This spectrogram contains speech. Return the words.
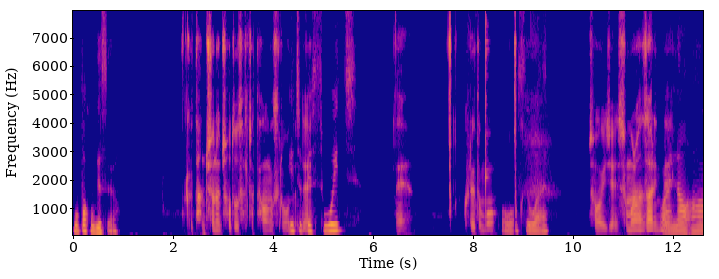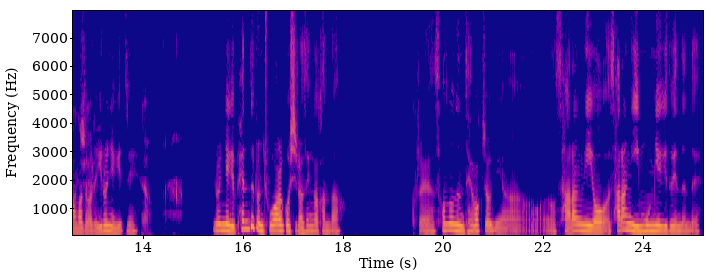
못 바꾸겠어요. 그 단추는 저도 살짝 It's a 당황스러웠는데 bit sweet. 네 그래도 뭐 Oh, sweet. 저 이제 21살인데 Right now. 아 어, 맞아 이제 맞아 이런 얘기지. 그냥 이런 얘기 팬들은 좋아할 것이라 생각한다. 그래 선우는 대박적이야. 어, 사랑니 어, 사랑니 잇몸 얘기도 했는데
